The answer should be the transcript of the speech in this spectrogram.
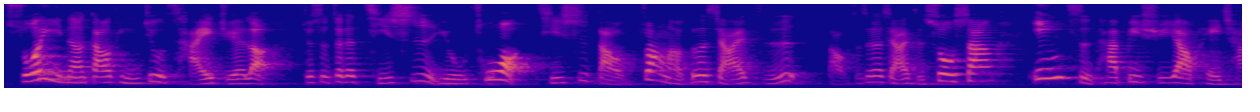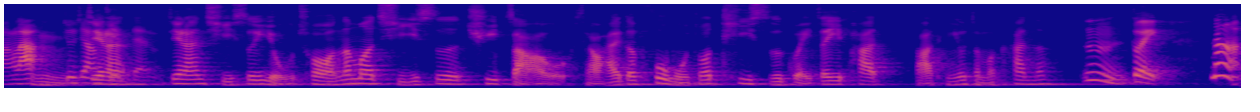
所以呢，高庭就裁决了，就是这个骑士有错，骑士导撞了这个小孩子，导致这个小孩子受伤，因此他必须要赔偿啦。就这样简单。既然骑士有错，那么骑士去找小孩的父母做替死鬼这一趴，法庭又怎么看呢？嗯，对。那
